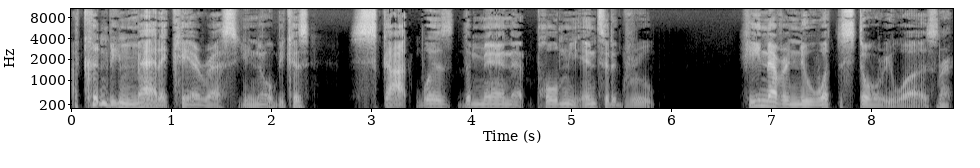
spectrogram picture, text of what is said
I couldn't be mad at KRS, you know, because Scott was the man that pulled me into the group. He never knew what the story was. Right.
